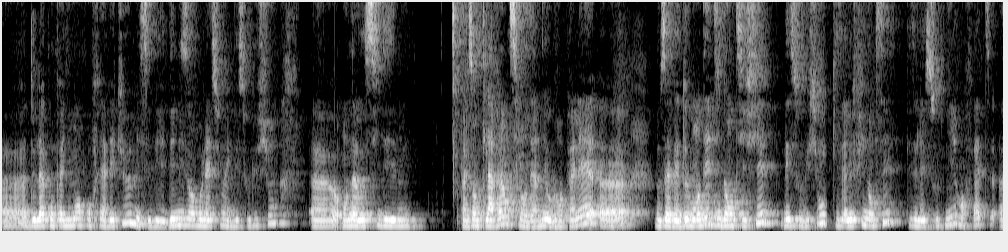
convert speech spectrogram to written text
de l'accompagnement qu'on fait avec eux, mais c'est des, des, mises en relation avec des solutions, euh, on a aussi des... Par exemple, Clarins, l'an dernier au Grand Palais, euh, nous avait demandé d'identifier les solutions qu'ils allaient financer, qu'ils allaient soutenir en fait, euh,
